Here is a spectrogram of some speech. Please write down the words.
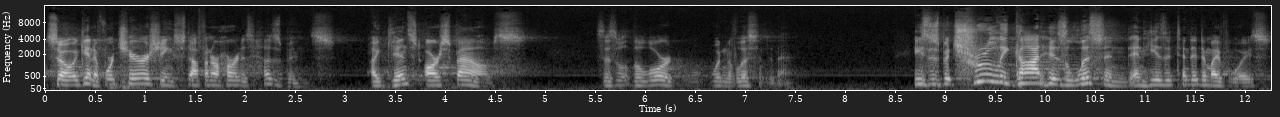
So again, if we're cherishing stuff in our heart as husbands against our spouse, says, well, the Lord wouldn't have listened to that. He says, But truly God has listened and he has attended to my voice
